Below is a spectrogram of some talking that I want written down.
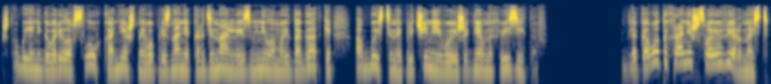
Что бы я ни говорила вслух, конечно, его признание кардинально изменило мои догадки об истинной причине его ежедневных визитов. «Для кого ты хранишь свою верность?»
